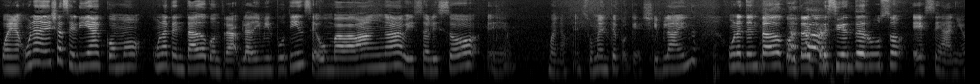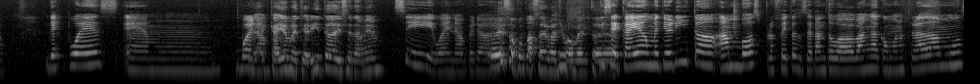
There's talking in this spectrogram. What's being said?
Bueno, una de ellas sería como un atentado contra Vladimir Putin, según Baba Vanga visualizó, eh, bueno, en su mente, porque she blind, un atentado contra el presidente ruso ese año. Después, em, bueno, Cayó un meteorito, dice también. sí, bueno, pero... Eso puede pasar en cualquier momento. ¿no? Dice, caída de un meteorito, ambos profetas, o sea, tanto Baba Vanga como Nostradamus,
